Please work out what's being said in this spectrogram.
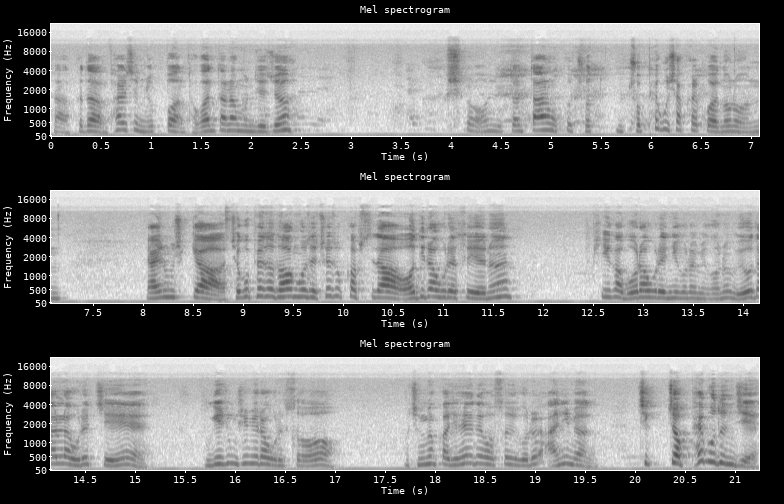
자, 그 다음 86번. 더 간단한 문제죠. 싫어. 일단 따놓고 저, 저 패고 시작할 거야, 너는. 야, 이놈 새끼야. 제곱해서 더한 것의 최소값이다. 어디라고 그랬어, 얘는? P가 뭐라고 그랬니? 그럼 이거는 외워달라고 그랬지. 무게중심이라고 그랬어. 뭐 증명까지 해야 되겠어, 이거를? 아니면 직접 해보든지.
